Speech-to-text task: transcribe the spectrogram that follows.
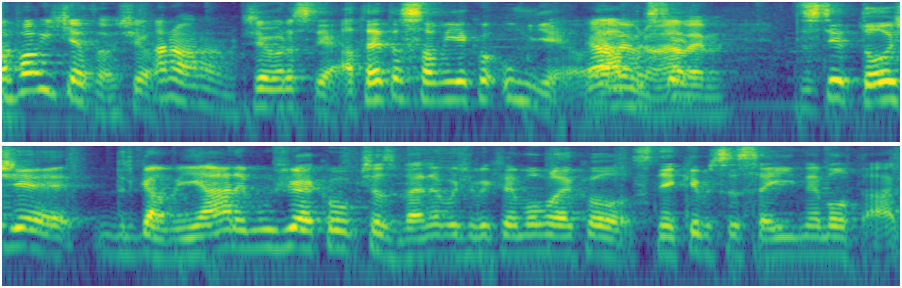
Ano. baví tě to, že jo? Ano, ano. Že prostě, a to je to samé jako u mě, jo? Já, vím, prostě, no, já vím. Prostě to, že říkám, já nemůžu jako občas ven, nebo že bych nemohl jako s někým se sejít nebo tak,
